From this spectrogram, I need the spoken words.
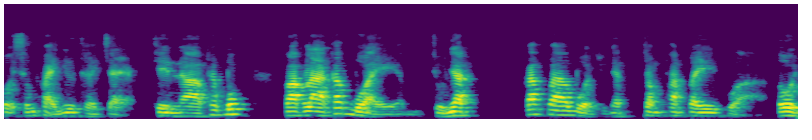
hội sống khỏe như thời trẻ trên à, Facebook hoặc là các buổi chủ nhật các uh, buổi chủ nhật trong fanpage của tôi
